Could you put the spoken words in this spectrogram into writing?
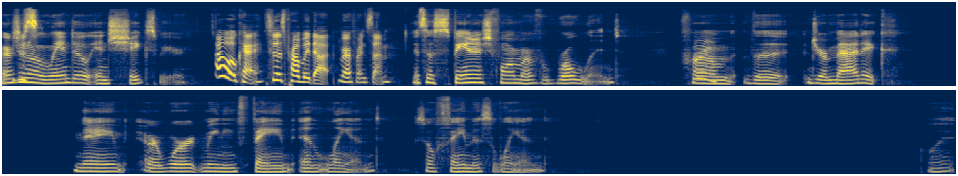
There's Just- an Orlando in Shakespeare. Oh okay, so that's probably that reference them. It's a Spanish form of Roland from hmm. the Germanic name or word meaning fame and land. So famous land. What?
